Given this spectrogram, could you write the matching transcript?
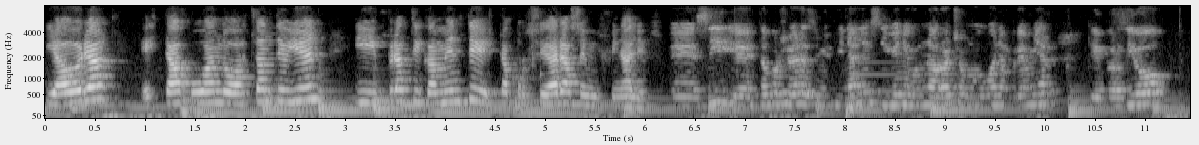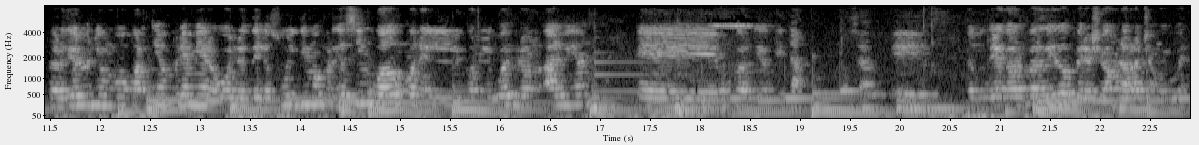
y ahora está jugando bastante bien y prácticamente está por llegar a semifinales. Eh, sí, eh, está por llegar a semifinales y viene con una racha muy buena en Premier, que perdió, perdió el último partido en Premier, o de los últimos, perdió 5 a 2 con el, con el West Brom Albion, eh, un partido que nada, o sea, eh, no tendría que haber perdido, pero llevaba una racha muy buena.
